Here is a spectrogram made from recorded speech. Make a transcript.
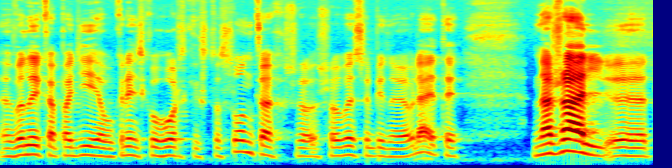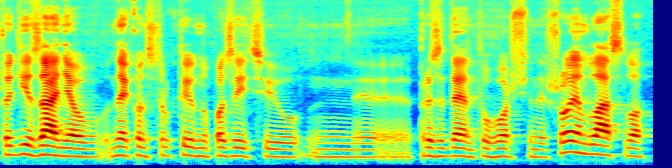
велика подія в українсько-угорських стосунках, що, що ви собі не уявляєте. На жаль, е, тоді зайняв неконструктивну позицію е, президент Угорщини Шоєм Ласло.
